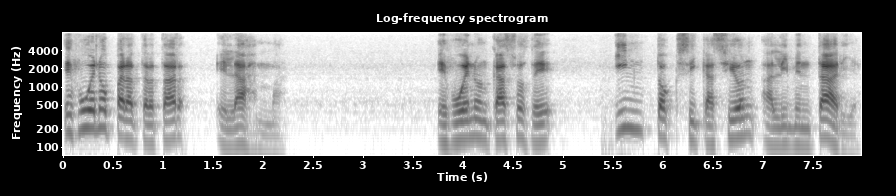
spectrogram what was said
Es bueno para tratar el asma. Es bueno en casos de intoxicación alimentaria.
